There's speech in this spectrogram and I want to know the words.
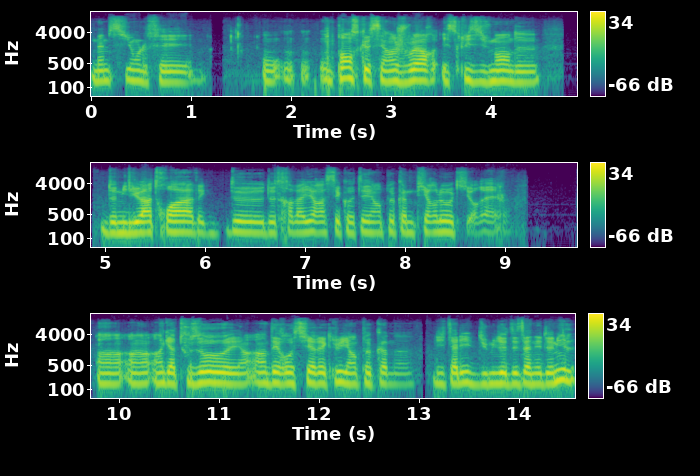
même si on le fait on, pense que c'est un joueur exclusivement de, de milieu à 3 avec deux, travailleurs à ses côtés, un peu comme Pirlo qui aurait un, un, Gattuso et un, un avec lui, un peu comme euh, l'Italie du milieu des années 2000.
